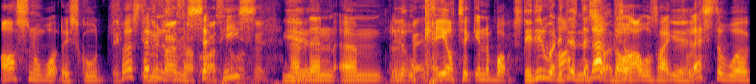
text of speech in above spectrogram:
Arsenal what they scored first ten in the minutes from a set Arsenal piece. Yeah. and then um, a little better team. chaotic in the box. They did what they did After in that shot- though, shot- I was like, yeah. Leicester were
